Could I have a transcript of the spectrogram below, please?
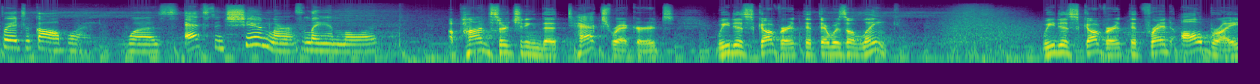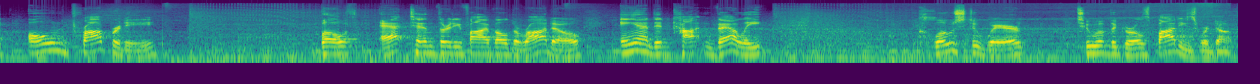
Frederick Albright was Axton Schindler's landlord. Upon searching the tax records, we discovered that there was a link. We discovered that Fred Albright owned property both at 1035 El Dorado and in Cotton Valley, close to where two of the girls' bodies were dumped.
